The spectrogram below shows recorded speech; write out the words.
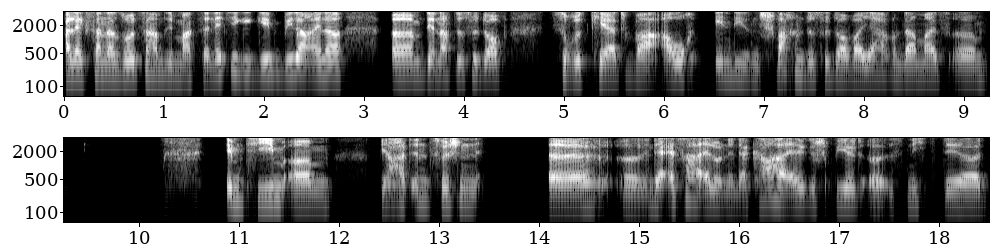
Alexander Sulze haben sie Marc Zanetti gegeben. Wieder einer, ähm, der nach Düsseldorf zurückkehrt, war auch in diesen schwachen Düsseldorfer Jahren damals ähm, im Team. Ähm, ja, hat inzwischen äh, äh, in der SHL und in der KHL gespielt, äh, ist nicht der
